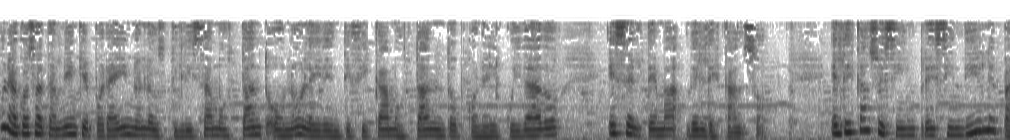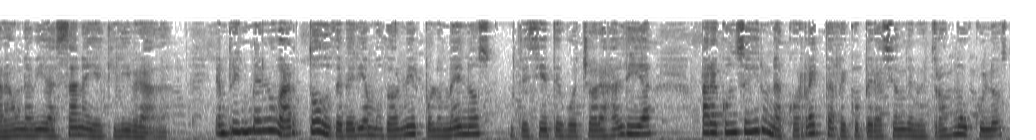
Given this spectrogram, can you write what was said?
Una cosa también que por ahí no la utilizamos tanto o no la identificamos tanto con el cuidado es el tema del descanso. El descanso es imprescindible para una vida sana y equilibrada. En primer lugar, todos deberíamos dormir por lo menos entre 7 u 8 horas al día para conseguir una correcta recuperación de nuestros músculos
